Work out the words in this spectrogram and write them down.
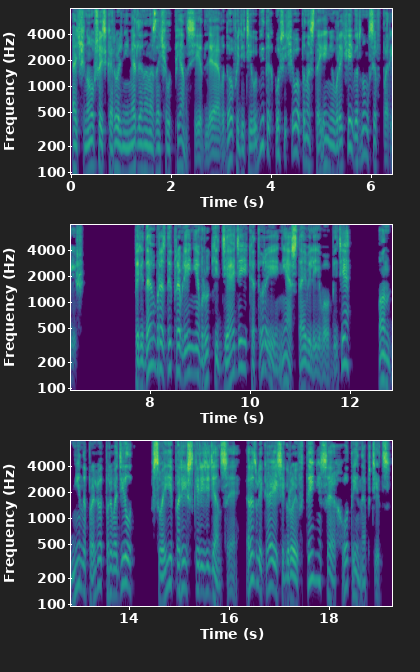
Очнувшись, король немедленно назначил пенсии для вдов и детей убитых, после чего по настоянию врачей вернулся в Париж. Передав бразды правления в руки дядей, которые не оставили его в беде, он дни напролет проводил в своей парижской резиденции, развлекаясь игрой в теннис и охотой на птиц.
